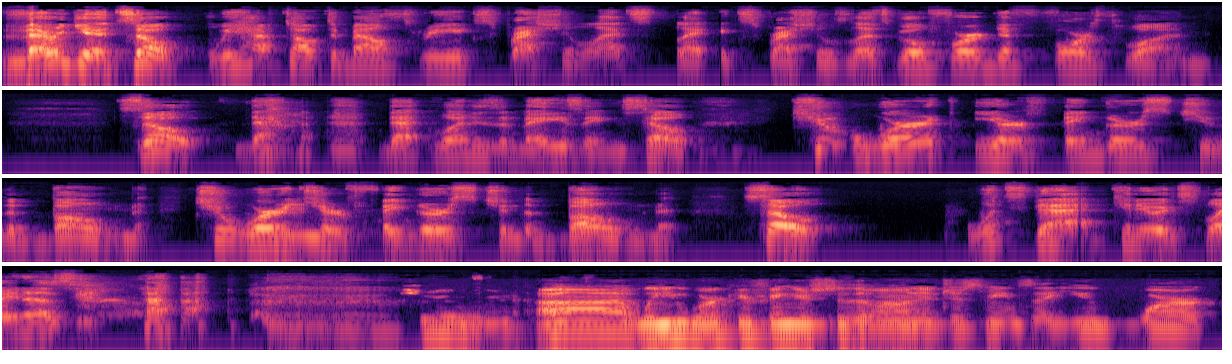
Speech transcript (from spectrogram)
Very good. So we have talked about three expression. Let's like expressions. Let's go for the fourth one. So that that one is amazing. So to work your fingers to the bone. To work Mhm. your fingers to the bone. So what's that? Can you explain us? Sure. Uh, when you work your fingers to the bone, it just means that you work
